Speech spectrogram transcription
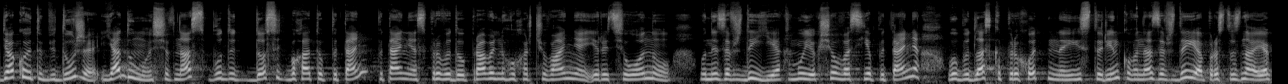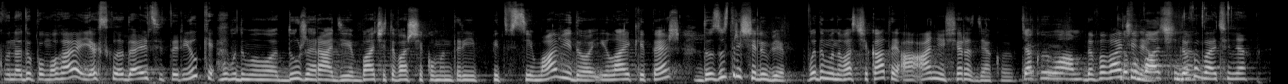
Дякую тобі дуже. Я думаю, що в нас буде досить багато питань. Питання з приводу правильного харчування і раціону вони завжди є. Тому, якщо у вас є питання, ви, будь ласка, переходьте на її сторінку. Вона завжди. Я просто знаю, як вона допомагає, як складає ці тарілки. Ми будемо дуже раді бачити ваші коментарі під всіма відео і лайки теж. До зустрічі, любі! Будемо на вас чекати. А Аню ще раз дякую. Дякую вам. До побачення. До побачення. До побачення.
